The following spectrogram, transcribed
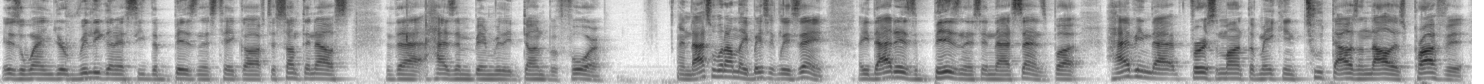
is when you're really going to see the business take off to something else that hasn't been really done before and that's what I'm like basically saying. Like that is business in that sense. But having that first month of making two thousand dollars profit,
